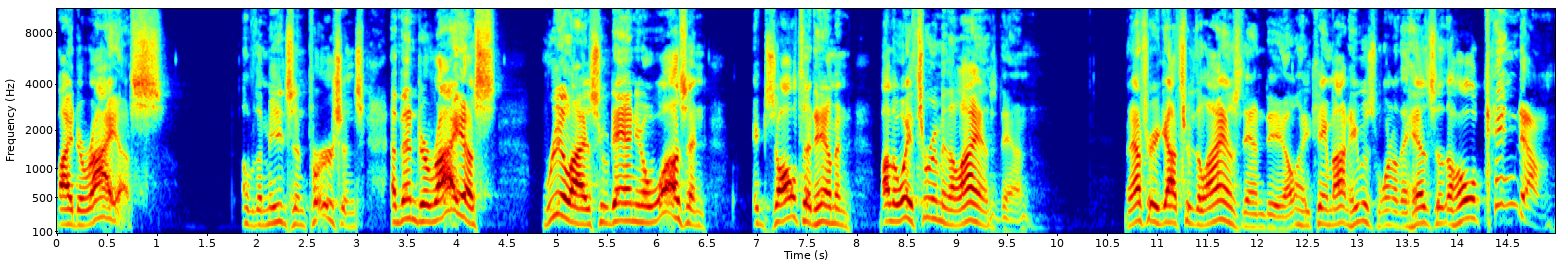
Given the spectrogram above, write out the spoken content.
by Darius of the Medes and Persians. And then Darius realized who Daniel was and exalted him, and by the way, threw him in the lion's den. But after he got through the lion's den deal, he came out and he was one of the heads of the whole kingdom.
